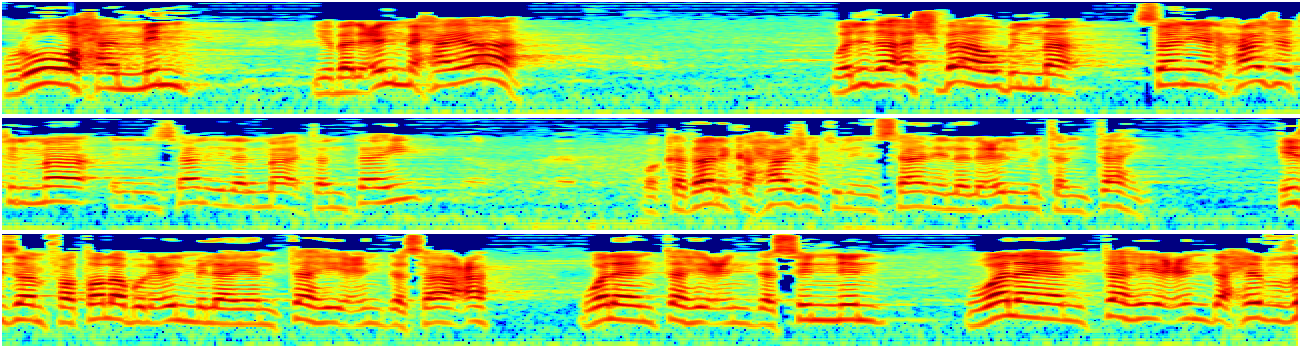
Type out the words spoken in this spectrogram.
روحا من يبقى العلم حياة. ولذا أشباهه بالماء. ثانيا حاجة الماء الإنسان إلى الماء تنتهي وكذلك حاجة الإنسان إلى العلم تنتهي. إذا فطلب العلم لا ينتهي عند ساعة ولا ينتهي عند سن ولا ينتهي عند حفظ.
